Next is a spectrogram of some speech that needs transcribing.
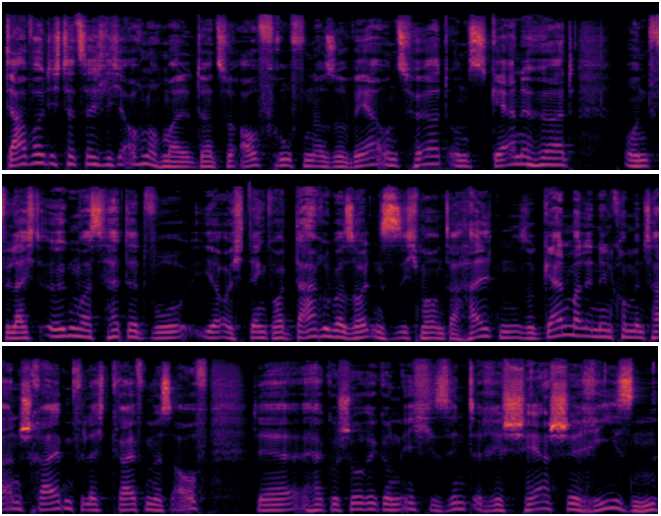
Da wollte ich tatsächlich auch noch mal dazu aufrufen, also wer uns hört, uns gerne hört und vielleicht irgendwas hättet, wo ihr euch denkt, boah, darüber sollten Sie sich mal unterhalten, so gern mal in den Kommentaren schreiben, vielleicht greifen wir es auf. Der Herr Koschorik und ich sind Recherche-Riesen.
